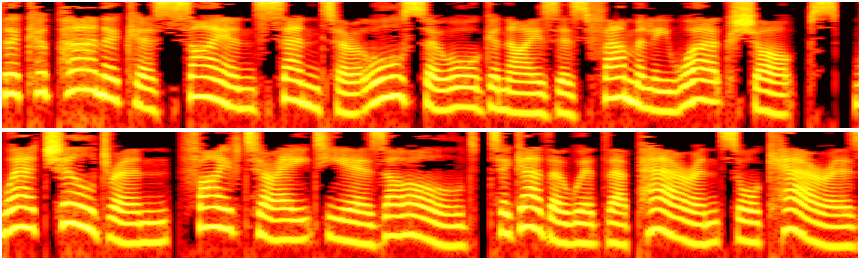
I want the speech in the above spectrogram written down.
The Copernicus Science Center also organizes family workshops, where children 5 to 8 years old together with their parents or carers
